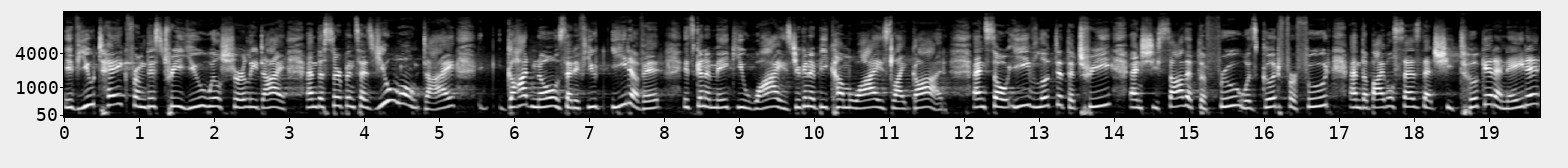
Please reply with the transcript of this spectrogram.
if you take from this tree, you will surely die. And the serpent says, You won't die. God knows that if you eat of it, it's going to make you wise. You're going to become wise like God. And so Eve looked at the tree and she saw that the fruit was good for food. And the Bible says that she took it and ate it.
